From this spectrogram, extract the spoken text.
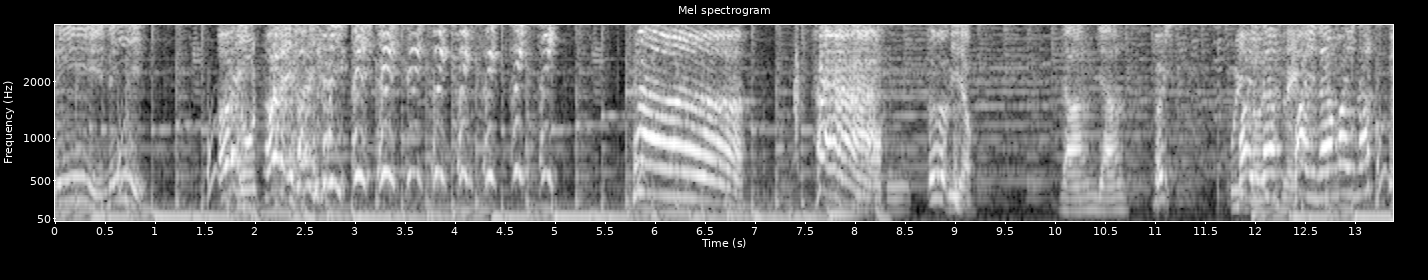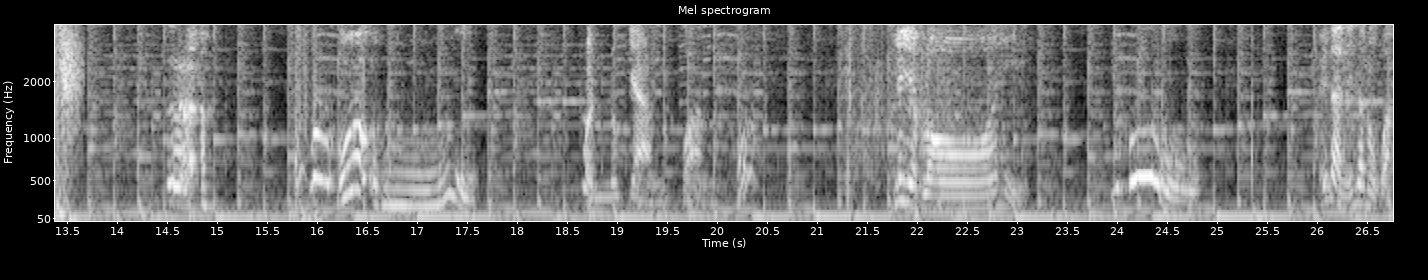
นี่นี่เฮ้ยเฮ้ยเฮ้ยเฮ้ยเฮ้ยเฮ้ยเฮ้ยเฮ้ยเฮ้ยเฮ้ยเฮ้ยเฮ้ยฮ่าฮ่าเออเรียบยางยางเฮ้ยอุ้ยไม่โดนนะแสลงไม่นะไม่นะเออเออโอ้โหชนทุกอย่างขวาง เรียบร้อยยูฮูไอ้ยด่านนี้สนุกว่ะ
